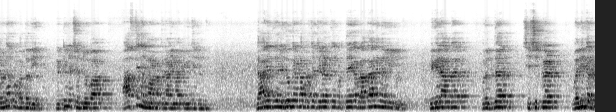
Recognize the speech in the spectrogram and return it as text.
തൊഴിലുറപ്പ് പദ്ധതിയിൽ എട്ട് ലക്ഷം രൂപ ആസ്തി നിർമ്മാണത്തിനായി മാറ്റിവെച്ചിട്ടുണ്ട്. ദാരിദ്ര്യ ലഘൂകരണ പ്രൊജക്റ്റുകൾക്ക് പ്രത്യേക പ്രാധാന്യം നൽകിയിട്ടുണ്ട്. വികലാംഗർ വൃദ്ധർ ശിശുക്കൾ വനിതകൾ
